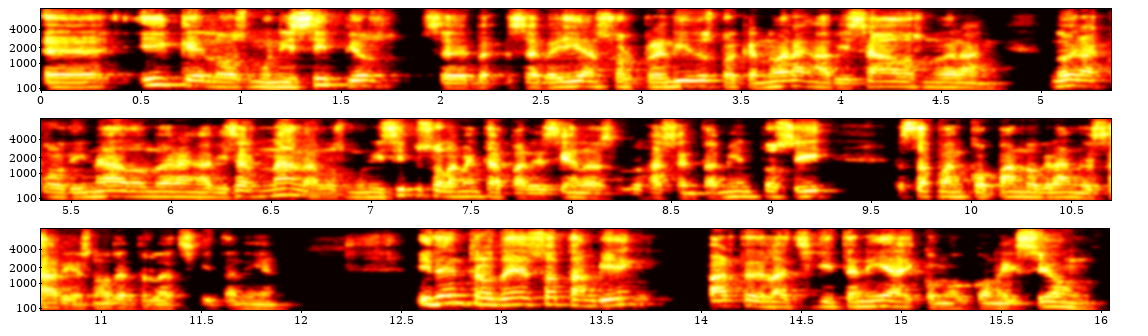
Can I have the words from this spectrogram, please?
Eh, y que los municipios se, se, veían sorprendidos porque no eran avisados, no, eran, no era coordinado, no eran avisados, nada. Los municipios solamente aparecían los, los asentamientos y estaban copando grandes áreas ¿no? dentro de la chiquitanía. Y dentro de eso también parte de la chiquitanía y como conexión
